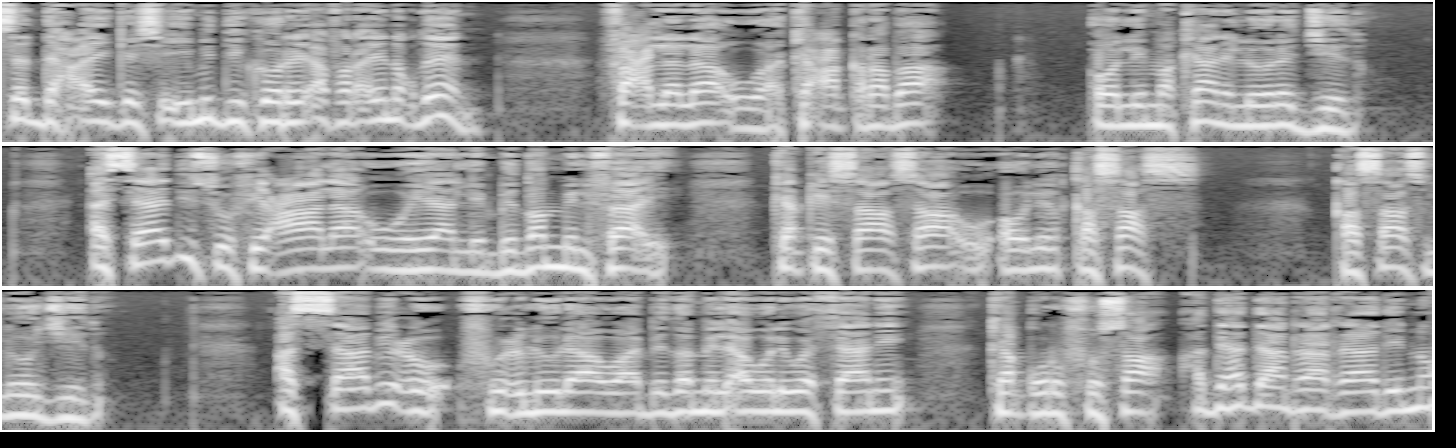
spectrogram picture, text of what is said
saddex ay gashay iyo midii ka horrey afar ay noqdeen faclalaa waa ka caqrabaa oo limakaani loola jeedo. Asaadisu ficaalaa weeyaan bidami lfaai ka qisaasaa oo lilqasaas qasaas loo jeedo. Asaabicu fuclulaa waa bidami alawali waathaani ka qurfusaa. Haddii haddaan raaraadino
